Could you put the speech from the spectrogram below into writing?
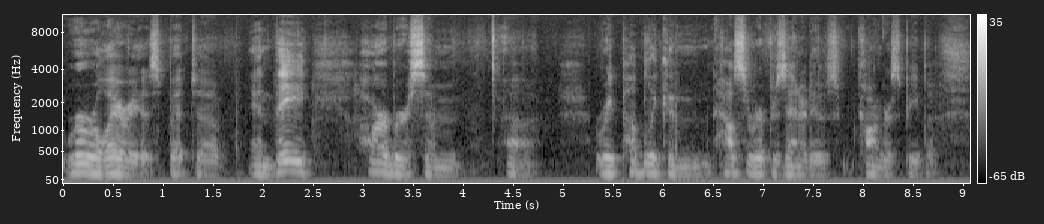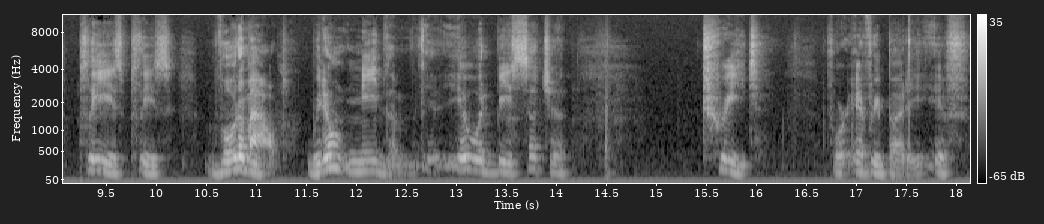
rural areas, but uh, and they harbor some uh, Republican House of Representatives, Congress people. Please, please vote them out. We don't need them. It, would be such a treat for everybody if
